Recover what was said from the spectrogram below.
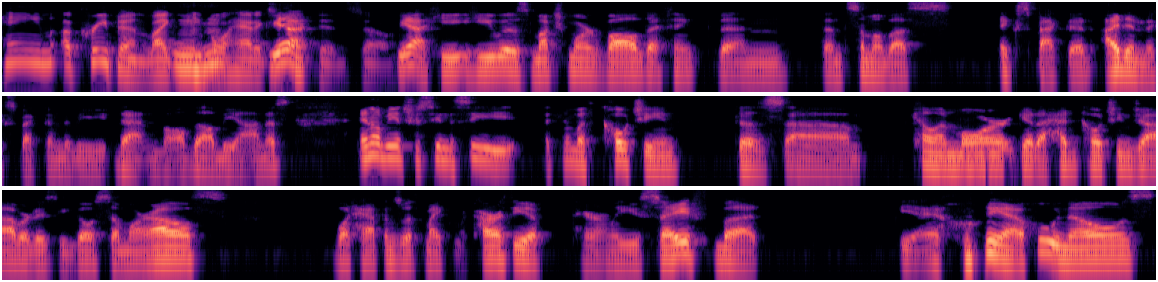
came a creeping like Mhm. people had Yeah. expected. So yeah, he he was much more involved, I think, than than some of us expected. I didn't expect him to be that involved. I'll be honest, and it'll be interesting to see again with coaching. Does um, Kellen Moore get a head coaching job, or does he go somewhere else? What happens with Mike McCarthy? Apparently, he's safe, but yeah, yeah, who knows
